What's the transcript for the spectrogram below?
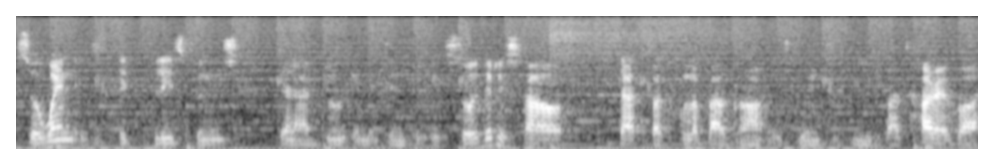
So when it, it plays finish, then I do anything to it. So this is how that particular background is going to be but however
